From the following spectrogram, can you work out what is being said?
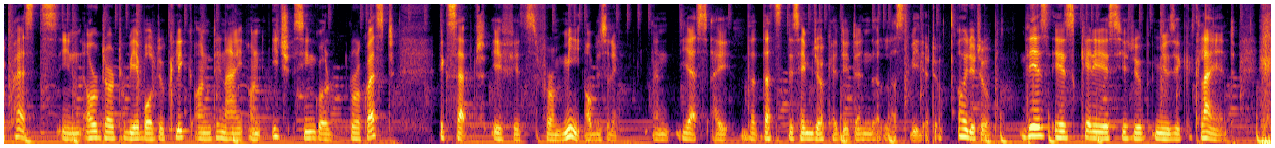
requests in order to be able to click on deny on each single request except if it's from me, obviously. And yes, I that, that's the same joke I did in the last video too. Oh, YouTube. This is KDE's YouTube music client.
